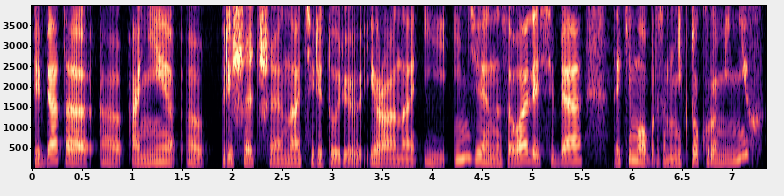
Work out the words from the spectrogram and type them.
ребята, э, они, пришедшие на территорию Ирана и Индии, называли себя таким образом. Никто, кроме них,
